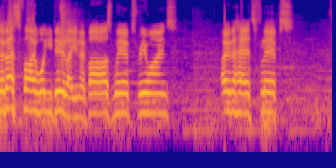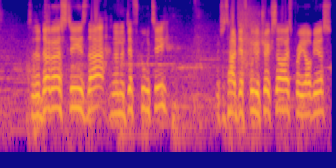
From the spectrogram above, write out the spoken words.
diversify what you do, like, you know, bars, whips, rewinds, overheads, flips. So the diversity is that, and then the difficulty, which is how difficult your tricks are, it's pretty obvious.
